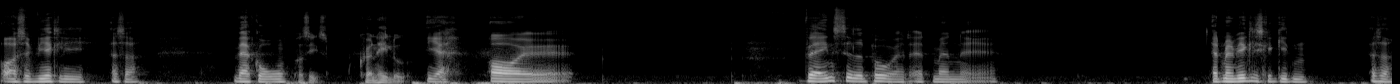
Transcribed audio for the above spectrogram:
også virkelig, altså, være gode. Præcis. Kør den helt ud. Ja. Og øh, være indstillet på, at, at man øh, at man virkelig skal give den, altså,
